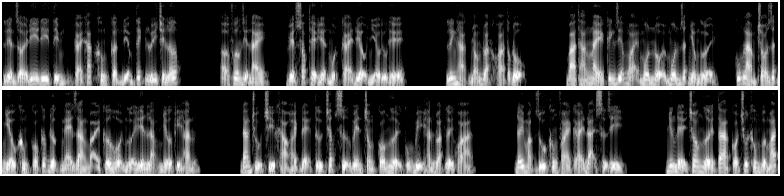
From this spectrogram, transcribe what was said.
liền rời đi đi tìm cái khác không cần điểm tích lũy trên lớp. Ở phương diện này, việt sóc thể hiện một cái điều nhiều ưu thế. Linh hạc nhóm đoạt khóa tốc độ. Ba tháng này kinh diễm ngoại môn nội môn rất nhiều người, cũng làm cho rất nhiều không có cấp được nghe giảng bài cơ hội người yên lặng nhớ ký hắn đang chủ trì khảo hạch đệ tử chấp sự bên trong có người cũng bị hắn đoạt lấy khóa. Đây mặc dù không phải cái đại sự gì, nhưng để cho người ta có chút không vừa mắt,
